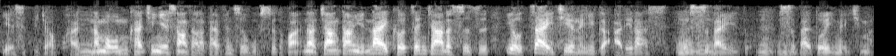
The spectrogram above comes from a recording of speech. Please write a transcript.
也是比较快的。那么我们看今年上涨了百分之五十的话，那相当于耐克增加的市值又再建了一个阿迪达斯，一个四百亿多，四百多亿美金嘛。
